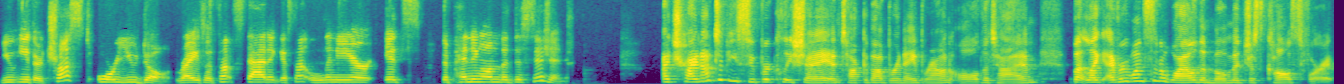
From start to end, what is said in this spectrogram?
you either trust or you don't, right? So it's not static, it's not linear, it's depending on the decision. I try not to be super cliche and talk about Brene Brown all the time, but like every once in a while, the moment just calls for it.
